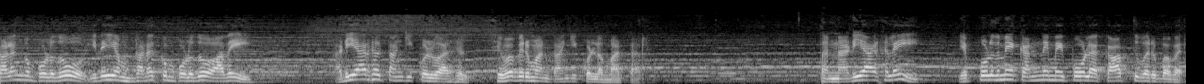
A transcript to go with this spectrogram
கலங்கும் பொழுதோ இதயம் கணக்கும் பொழுதோ அதை அடியார்கள் தாங்கிக் கொள்வார்கள். சிவபெருமான் தாங்கிக் கொள்ள மாட்டார். தன் அடியார்களை எப்பொழுதுமே கண்ணிமை போல காத்து வருபவர்.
